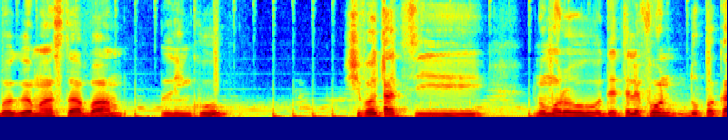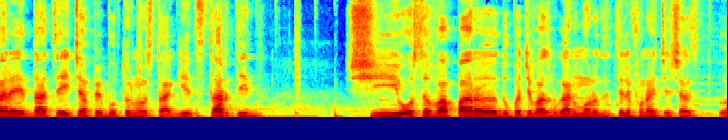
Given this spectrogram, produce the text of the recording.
băgăm asta, bam, linkul. Și vă dați numărul de telefon, după care dați aici pe butonul ăsta Get Started. Și o să vă apară, după ce v-ați băgat numărul de telefon aici și ați uh,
